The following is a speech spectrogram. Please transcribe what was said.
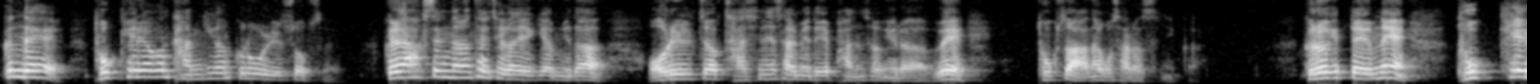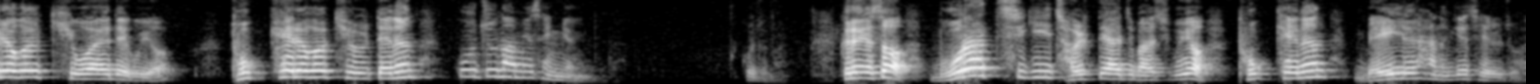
근데 독해력은 단기간 끌어올릴 수 없어요. 그래 학생들한테 제가 얘기합니다. 어릴 적 자신의 삶에 대해 반성해라. 왜? 독서 안 하고 살았으니까. 그렇기 때문에 독해력을 키워야 되고요. 독해력을 키울 때는 꾸준함이 생명입니다. 꾸준함. 그래서 몰아치기 절대 하지 마시고요. 독해는 매일 하는 게 제일 좋아요.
